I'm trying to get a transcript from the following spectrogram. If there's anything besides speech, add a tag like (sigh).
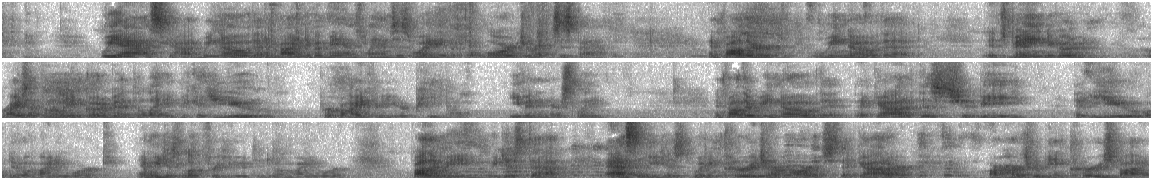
we ask, God, we know that a mind of a man plans his way, but the Lord directs his path. And Father, we know that it's vain to go to rise up early and go to bed late because you provide for your people, even in their sleep. And Father, we know that, that God, if this should be, that you will do a mighty work And we just look for you to do a mighty work. Father, we, we just uh, ask that you just would encourage our hearts, that God, our, our hearts would be encouraged by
